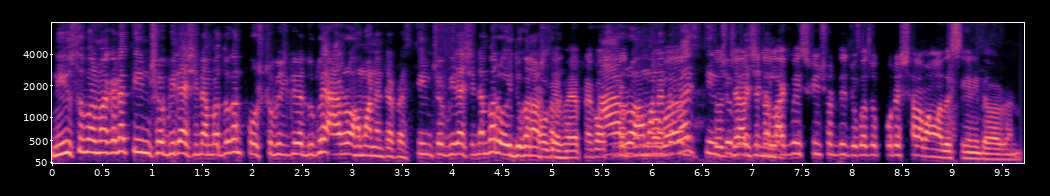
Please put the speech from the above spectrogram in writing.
নিউ সুপার মার্কেটে তিনশো বিরাশি নাম্বার দোকান পোস্ট অফিস গিয়ে ঢুকলে আর রহমান এন্টারপ্রাইজ তিনশো বিরাশি নাম্বার ওই দোকান আসবে। ভাই আপনাকে আর রহমান এন্টারপ্রাইজ তিনশো তো 382 যার যেটা নাম্বার। লাগবে স্ক্রিনশট দিয়ে যোগাযোগ করে সারা বাংলাদেশ থেকে নিতে পারবেন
